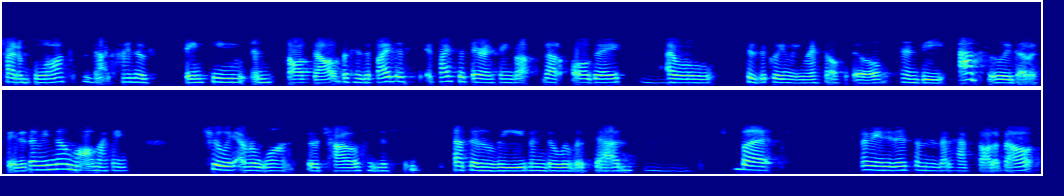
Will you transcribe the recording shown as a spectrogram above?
try to block that kind of thinking and thoughts out because if I just, if I sit there and think about that all day, mm-hmm. I will physically make myself ill and be absolutely devastated. I mean, no mom, I think, truly ever wants their child to just up and leave and go live with dad. Mm-hmm. But I mean, it is something that I have thought about.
